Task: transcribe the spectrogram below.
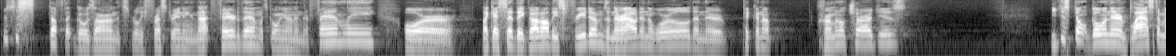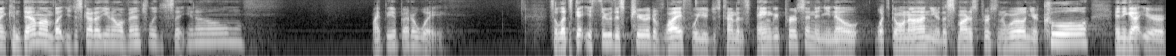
there's just stuff that goes on that's really frustrating and not fair to them, what's going on in their family, or, like I said, they've got all these freedoms and they're out in the world and they're picking up criminal charges. You just don't go in there and blast them and condemn them, but you just got to, you know, eventually just say, you know, might be a better way. So let's get you through this period of life where you're just kind of this angry person and you know what's going on. You're the smartest person in the world and you're cool and you got your,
